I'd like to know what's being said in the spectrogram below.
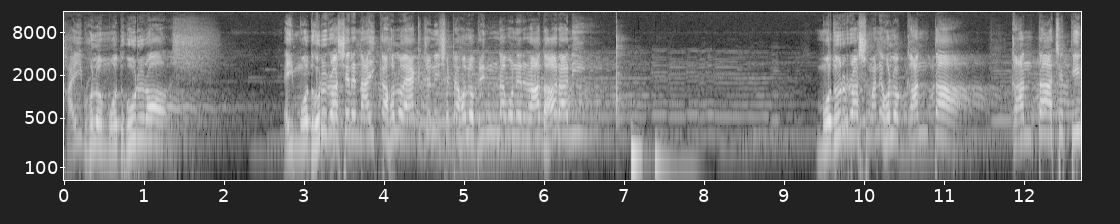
ফাইভ হলো মধুর রস। এই মধুর রসের নায়িকা হলো একজনই, সেটা হলো বৃন্দাবনের রাধা রানী মধুর রস মানে হলো কান্তা। কান্তা আছে তিন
